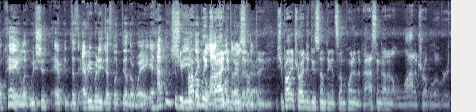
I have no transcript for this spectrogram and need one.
okay, like we should. Does everybody just look the other way?" It happens to She be probably like the last tried to month that do lived there. something. She probably tried to do something at some point in the past and got in a lot of trouble over it.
